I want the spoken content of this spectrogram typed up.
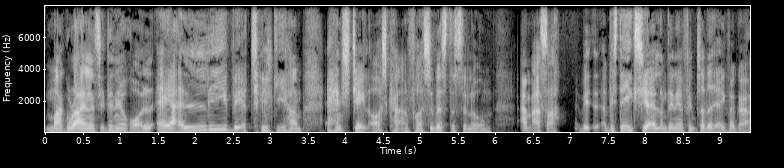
Mark Rylance, i den her rolle, at jeg er lige ved at tilgive ham, at han stjal Oscar'en fra Sylvester Stallone. Jamen altså, hvis det ikke siger alt om den her film, så ved jeg ikke, hvad jeg gør.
